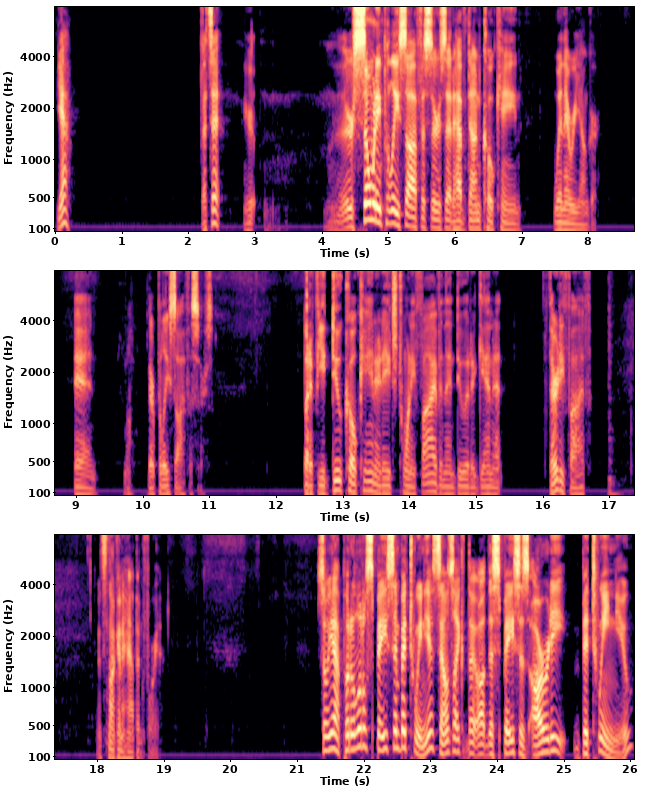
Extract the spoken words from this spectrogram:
yeah, that's it. You're, there's so many police officers that have done cocaine when they were younger. And, well, they're police officers. But if you do cocaine at age 25 and then do it again at 35, it's not going to happen for you. So yeah, put a little space in between you. It sounds like the uh, the space is already between you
